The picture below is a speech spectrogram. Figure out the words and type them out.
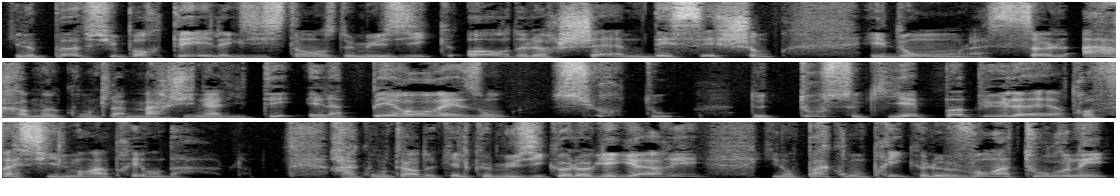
qui ne peuvent supporter l'existence de musique hors de leur chaîne, desséchant, et dont la seule arme contre la marginalité est la péroraison, surtout de tout ce qui est populaire, trop facilement appréhendable. Racontard de quelques musicologues égarés qui n'ont pas compris que le vent a tourné,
